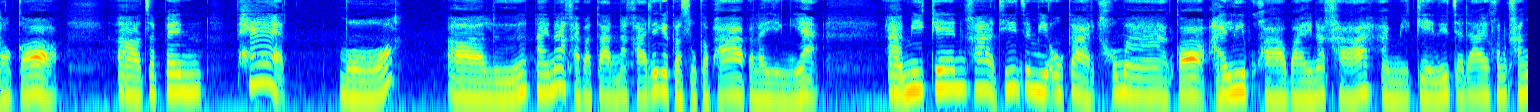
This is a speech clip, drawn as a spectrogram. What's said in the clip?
แล้วก็ จจะเป็นแพทย์ หมออหรือนายหน้าขายประกันนะคะเกี่ยวกับสุขภาพอะไรอย่างเงี้ยมีเกณฑ์ค่ะที่จะมีโอกาสเข้ามาก็ให้รีบคว้าไว้นะคะมีเกณฑ์ที่จะได้ค่อนข้าง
